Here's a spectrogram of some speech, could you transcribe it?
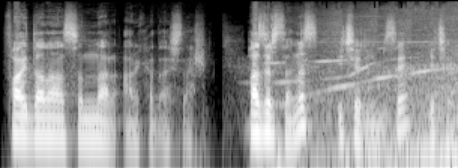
faydalansınlar arkadaşlar. Hazırsanız içeriğimize geçelim.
